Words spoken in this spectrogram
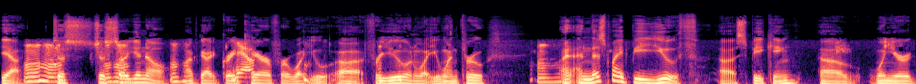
Yeah, Mhm. just just so Mhm. you know, Mhm. I've got great Yeah. care for what you uh, for you and what you went through. Mhm. And, and this might be youth uh, speaking uh, when you're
